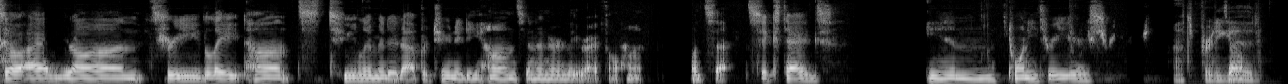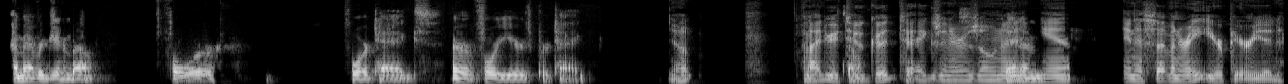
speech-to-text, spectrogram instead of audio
so I've drawn three late hunts, two limited opportunity hunts, and an early rifle hunt. What's that? Six tags in 23 years. That's pretty so good. I'm averaging about four four tags or four years per tag. Yep. And I do two good tags in Arizona in in a seven or eight year period.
